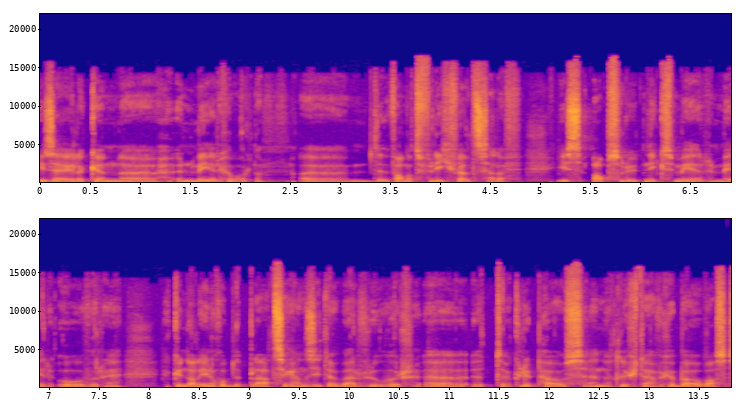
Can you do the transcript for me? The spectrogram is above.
is eigenlijk een, een meer geworden. De, van het vliegveld zelf is absoluut niks meer, meer over. Hè. Je kunt alleen nog op de plaatsen gaan zitten waar vroeger uh, het clubhouse en het luchthavengebouw was.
